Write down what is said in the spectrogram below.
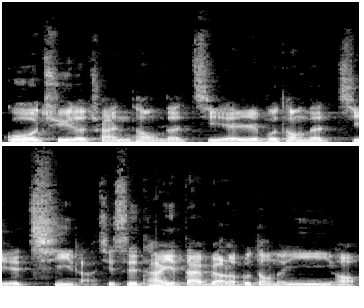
过去的传统的节日、不同的节气啦，其实它也代表了不同的意义哈。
